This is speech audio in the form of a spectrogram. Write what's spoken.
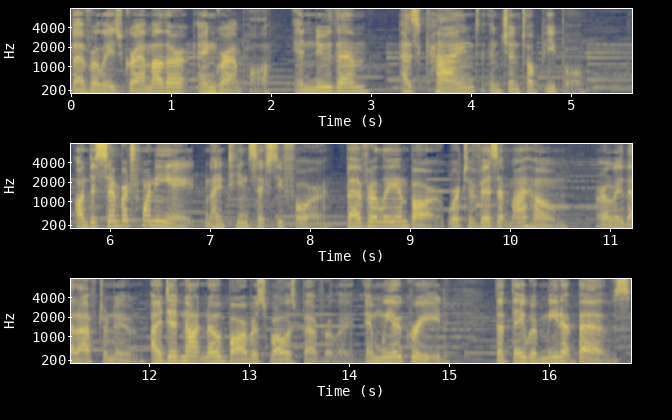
Beverly's grandmother and grandpa, and knew them as kind and gentle people. On December 28, 1964, Beverly and Barb were to visit my home early that afternoon. I did not know Barb as well as Beverly, and we agreed that they would meet at Bev's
